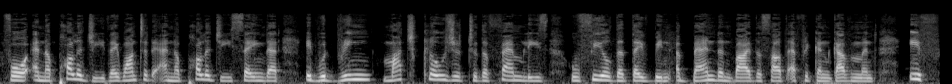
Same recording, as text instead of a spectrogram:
for an apology. They wanted an apology saying that it would bring much closure to the families who feel that they've been abandoned by the South African government if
